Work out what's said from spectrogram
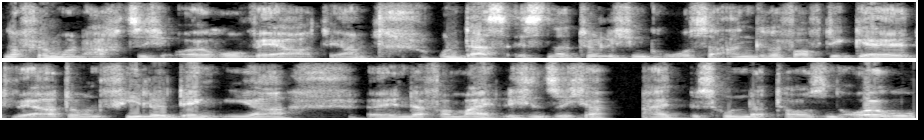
noch 85 Euro wert, ja. Und das ist natürlich ein großer Angriff auf die Geldwerte. Und viele denken ja äh, in der vermeintlichen Sicherheit bis 100.000 Euro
